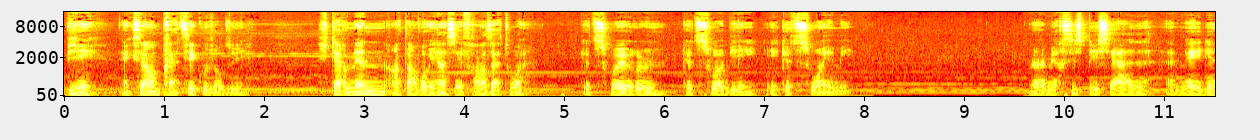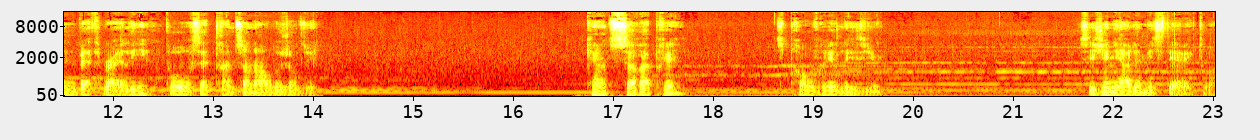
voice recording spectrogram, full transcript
Bien, excellente pratique aujourd'hui. Je termine en t'envoyant ces phrases à toi. Que tu sois heureux, que tu sois bien et que tu sois aimé. Un merci spécial à Megan Beth Riley pour cette trame sonore d'aujourd'hui. Quand tu seras prêt, tu pourras ouvrir les yeux. C'est génial de méditer avec toi.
